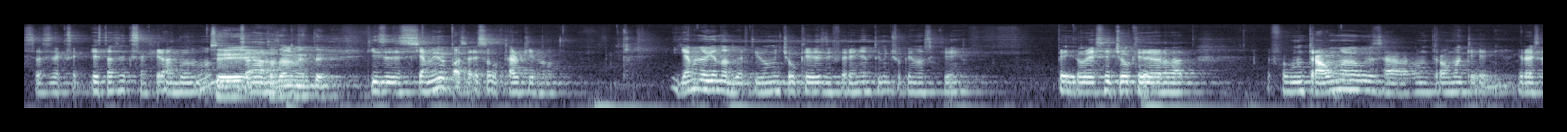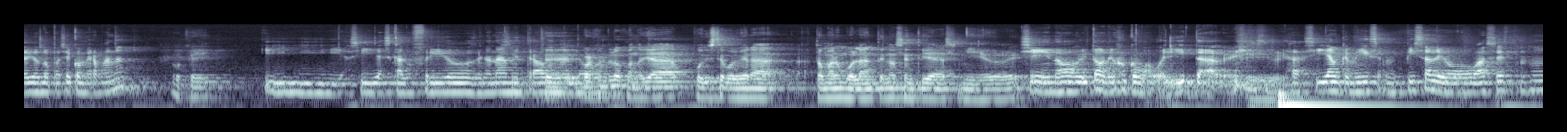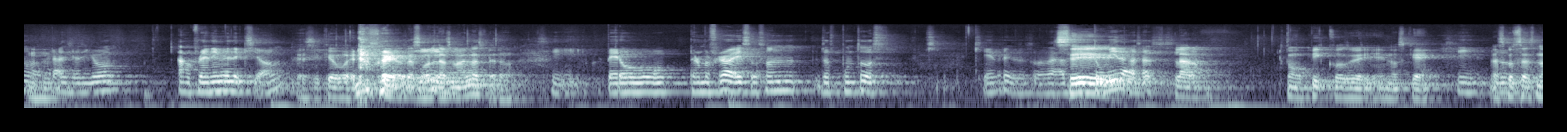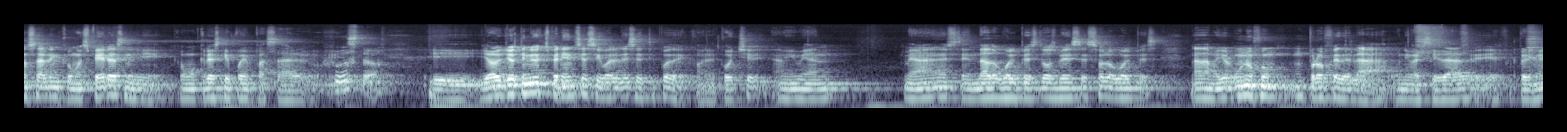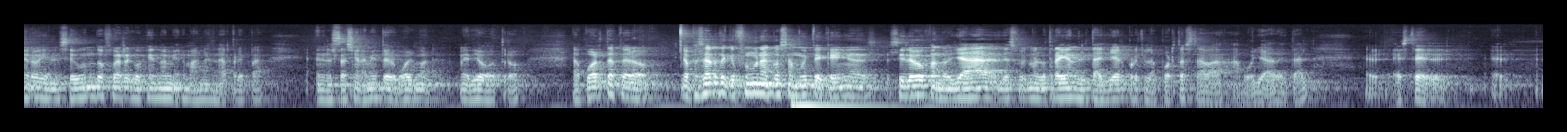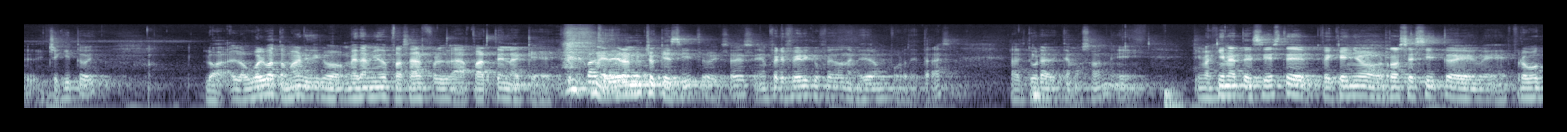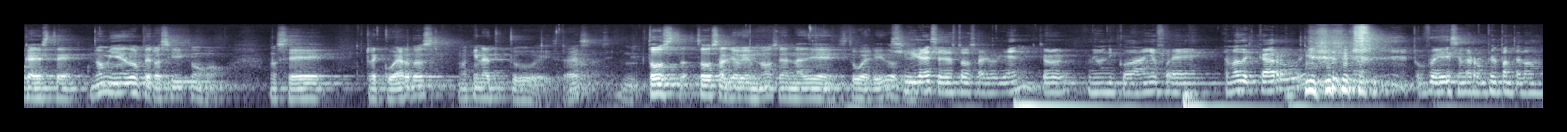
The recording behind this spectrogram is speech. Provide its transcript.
estás, exa- estás exagerando, ¿no? Sí, O sea, totalmente. que dices, si a mí me pasa eso, claro que no. Y ya me lo habían advertido, un choque es diferente, un choque no sé qué. Pero ese choque de verdad fue un trauma, o sea, un trauma que gracias a Dios lo pasé con mi hermana. Ok. Y así escalofríos, de la nada me entraba Te- por ejemplo, cuando ya pudiste volver a tomar un volante, ¿no sentías miedo, güey? Sí, no, ahorita manejo como abuelita, güey. Sí, güey. Así, aunque me dicen, písale o haces, no, Ujú. gracias, yo aprendí mi lección. Así que bueno, güey, o sea, por Sí. las malas, pero... Sí, pero, pero me refiero a eso, son los puntos qui- quiebres o sea, Sí. de tu vida, o sea, Claro, como picos, güey, en los que sí, las no, cosas no salen como esperas ni como crees que pueden pasar. güey. Justo. Y yo, yo he tenido experiencias igual de ese tipo de, con el coche. A mí me han, me han este, dado golpes dos veces, solo golpes, nada mayor. Uno fue un, un profe de la universidad, eh, el primero, y en el segundo fue recogiendo a mi hermana en la prepa, en el estacionamiento del Walmart. Me dio otro la puerta, pero a pesar de que fue una cosa muy pequeña, sí luego cuando ya después me lo traían del taller porque la puerta estaba abollada y tal, el- este, el, el- el chiquito, güey, lo, lo vuelvo a tomar y digo, me da miedo pasar por la parte en la que me dieron un choquecito, ¿sabes? En periférico fue donde me dieron por detrás, la altura de Temozón. Y imagínate, si este pequeño rocecito eh, me provoca este, no miedo, pero sí como, no sé, recuerdos, imagínate tú, güey, ¿sabes? Todo, todo salió bien, ¿no? O sea, nadie estuvo herido. Sí, gracias a Dios todo salió bien. Creo que mi único daño fue, además del carro, güey, fue se me rompió el pantalón.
